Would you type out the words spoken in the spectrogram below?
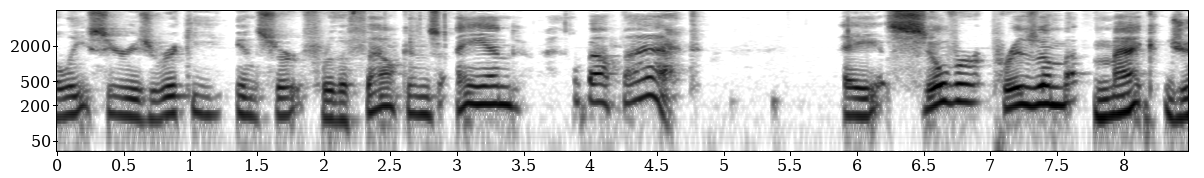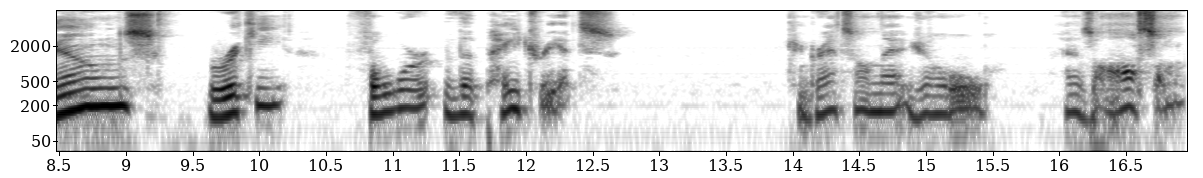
Elite Series rookie insert for the Falcons. And how about that? A Silver Prism Mac Jones rookie for the Patriots. Congrats on that, Joel. That is awesome.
